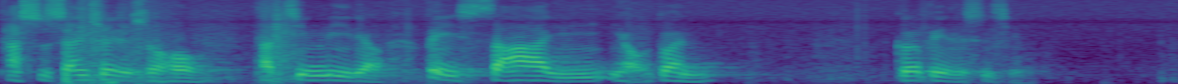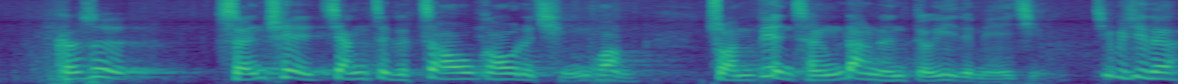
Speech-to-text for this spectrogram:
他十三岁的时候，他经历了被鲨鱼咬断胳膊的事情，可是神却将这个糟糕的情况。转变成让人得意的美景，记不记得？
